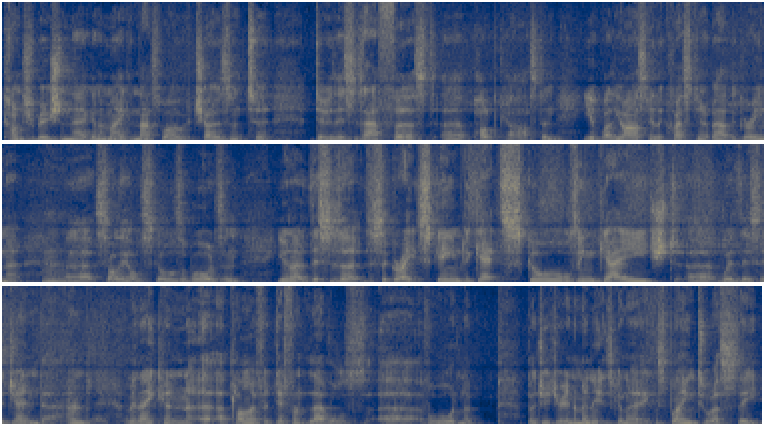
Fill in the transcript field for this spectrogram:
contribution they're going to make, and that's why we've chosen to do this as our first uh, podcast. And you, well, you asked me the question about the Greener mm. uh, Solihull Schools Awards, and you know this is a this is a great scheme to get schools engaged uh, with this agenda. And I mean, they can uh, apply for different levels uh, of award, and a budgeter in a minute is going to explain to us the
